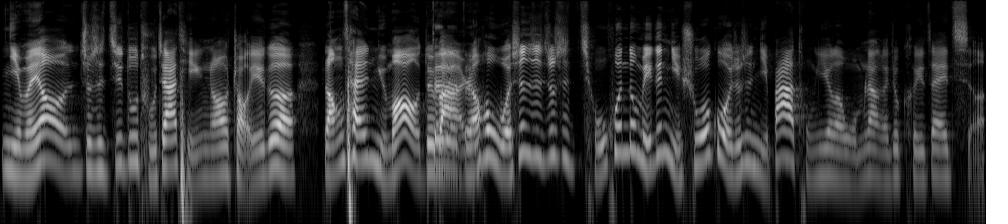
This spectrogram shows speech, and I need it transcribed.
你们要就是基督徒家庭，然后找一个郎才女貌，对吧？对对对然后我甚至就是求婚都没跟你说过，就是你爸同意了，我们两个就可以在一起了。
